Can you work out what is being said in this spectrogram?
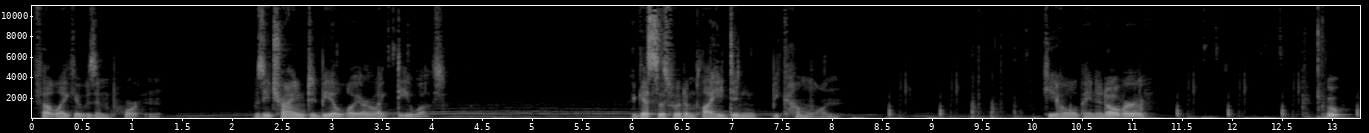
Felt like it was important. Was he trying to be a lawyer like D was? I guess this would imply he didn't become one. Keyhole painted over. Oop.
